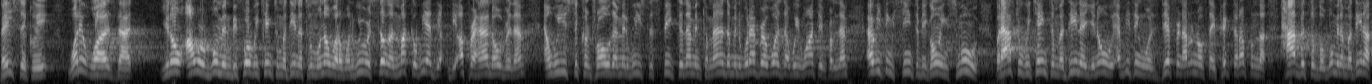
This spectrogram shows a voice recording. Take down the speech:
basically what it was that you know, our women, before we came to Medina to Munawwara, when we were still in Mecca, we had the, the upper hand over them, and we used to control them, and we used to speak to them and command them, and whatever it was that we wanted from them, everything seemed to be going smooth. But after we came to Medina, you know, everything was different. I don't know if they picked it up from the habits of the women in Medina,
